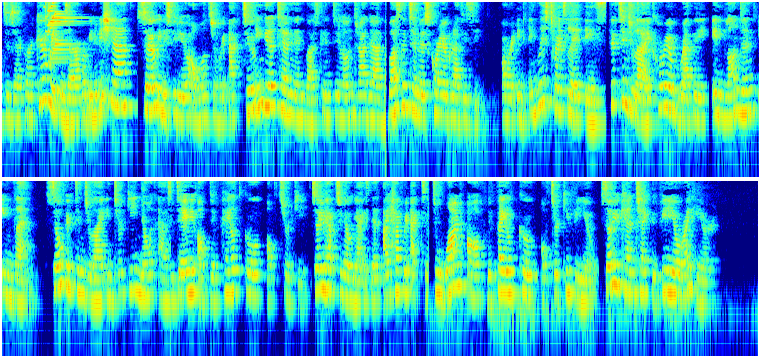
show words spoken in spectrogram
welcome to Zaraku Raku with me Zara from Indonesia. So in this video, I want to react to İngiltere'nin başkenti Londra'da başkentimiz choreography or in English translate is 15 July choreography in London, England. So 15 July in Turkey known as the Day of the Pale Coat of Turkey. So you have to know guys that I have reacted to one of the Pale Coat of Turkey video. So you can check the video right here.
